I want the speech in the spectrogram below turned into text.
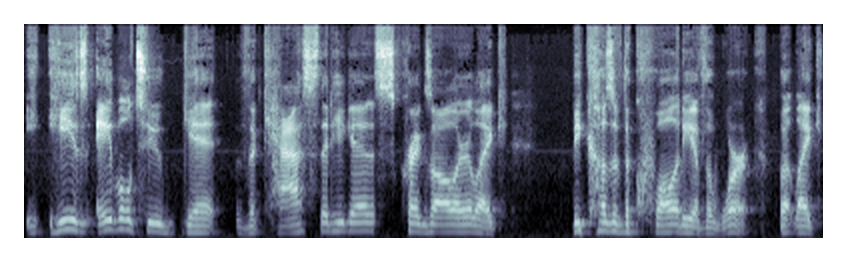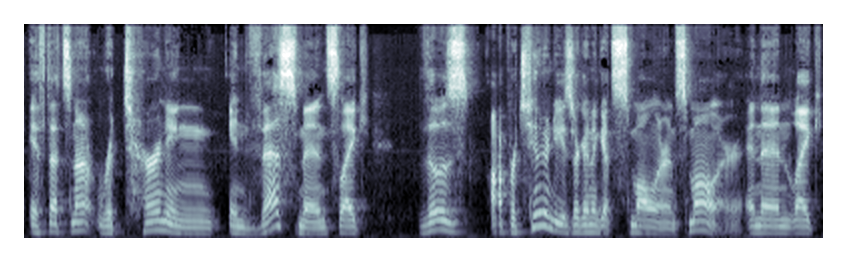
he's able to get the cast that he gets, Craig Zahler, like because of the quality of the work. But like if that's not returning investments, like those opportunities are going to get smaller and smaller. And then like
